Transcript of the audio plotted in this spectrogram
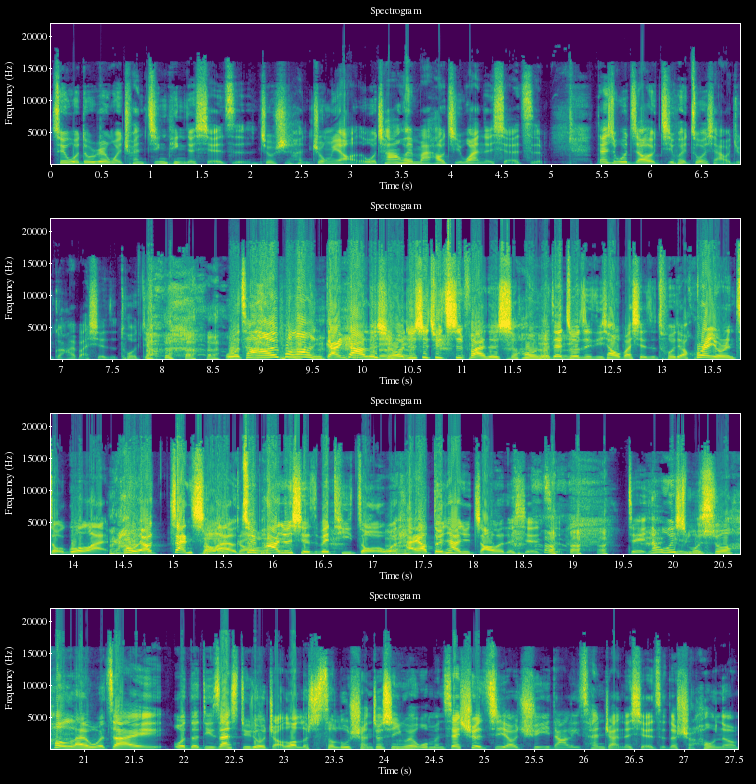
所以我都认为穿精品的鞋子就是很重要的。我常常会买好几万的鞋子，但是我只要有机会坐下，我就赶快把鞋子脱掉。我常常会碰到很尴尬的时候，就是去吃饭的时候呢，在桌子底下我把鞋子脱掉，忽然有人走过来，然后我要站起来，最怕就是鞋子被踢走了，我还要蹲下去找我的鞋子。对，那我为什么说后来我在我的 design studio 找到了 solution，就是因为我们在设计要去意大利参展的鞋子的时候呢，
